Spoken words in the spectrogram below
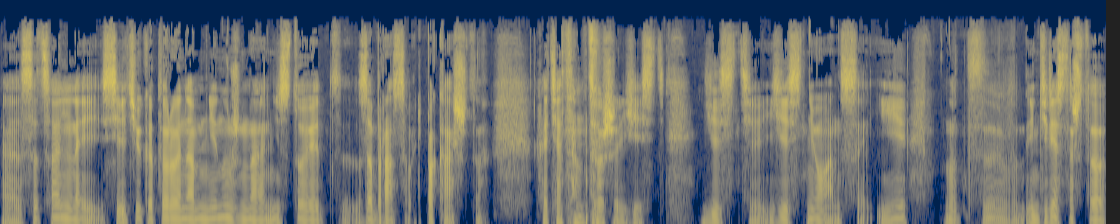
э, социальной сетью, которую нам не нужно, не стоит забрасывать. Пока что. Хотя там тоже есть, есть, есть нюансы. И вот э, интересно, что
